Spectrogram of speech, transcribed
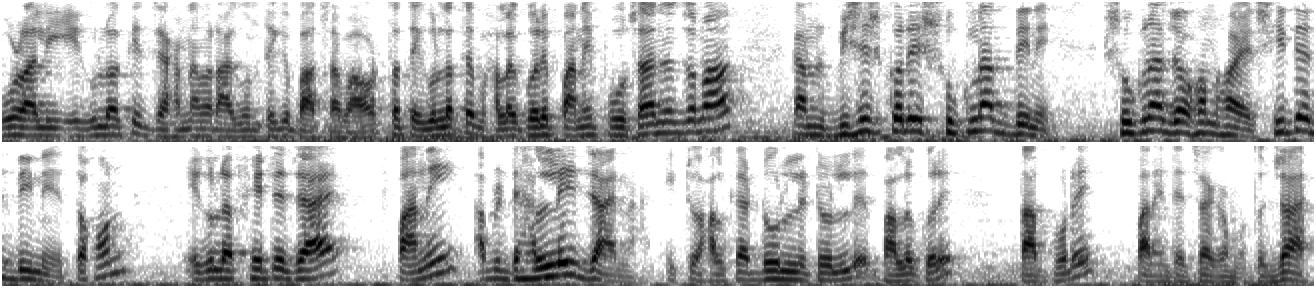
গোড়ালি এগুলোকে জাহান্নামের আগুন থেকে বাঁচাবা। অর্থাৎ এগুলোতে ভালো করে পানি পৌঁছানোর জন্য, কারণ বিশেষ করে শুকনার দিনে, শুকনা যখন হয়, শীতের দিনে, তখন এগুলো ফেটে যায়, পানি আপনি ঢাললেই যায় না। একটু হালকা ডললে টললে ভালো করে তারপরে পানিটা জায়গা মতো যায়।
